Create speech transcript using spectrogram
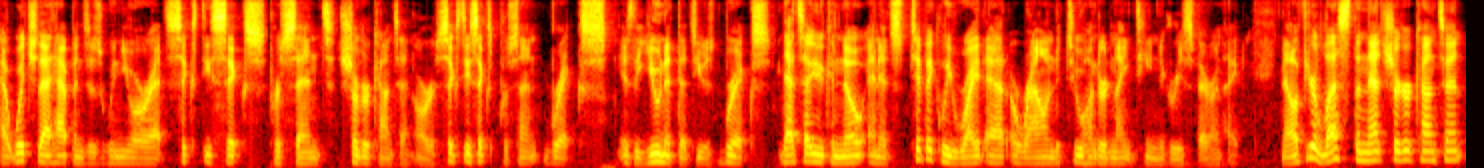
at which that happens is when you are at 66% sugar content or 66% brix is the unit that's used brix That's how you can know, and it's typically right at around 219 degrees Fahrenheit. Now, if you're less than that sugar content,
